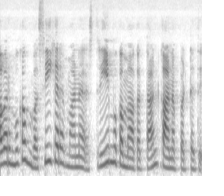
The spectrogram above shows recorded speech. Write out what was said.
அவர் முகம் வசீகரமான ஸ்திரீ முகமாகத்தான் காணப்பட்டது.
